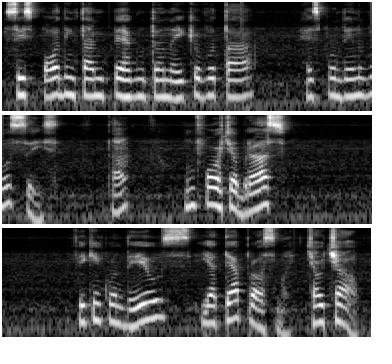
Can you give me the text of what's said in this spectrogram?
vocês podem estar tá me perguntando aí que eu vou estar tá respondendo vocês, tá? Um forte abraço, fiquem com Deus e até a próxima. Tchau, tchau.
